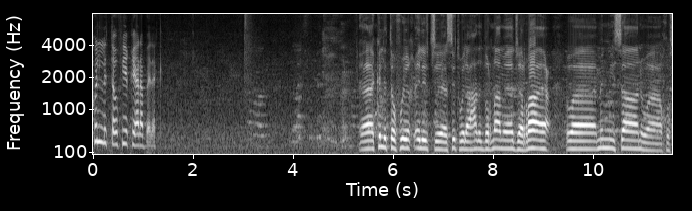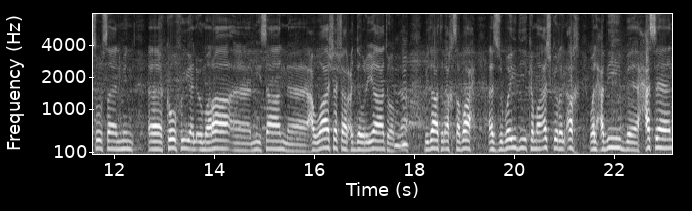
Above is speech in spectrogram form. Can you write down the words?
كل التوفيق يا رب لك. آه، كل التوفيق لك ست ولا هذا البرنامج الرائع. ومن ميسان وخصوصا من آه، كوفي الأمراء آه، ميسان آه، عواشة شارع الدوريات وبدايه الأخ صباح الزبيدي. كما أشكر الأخ والحبيب حسن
